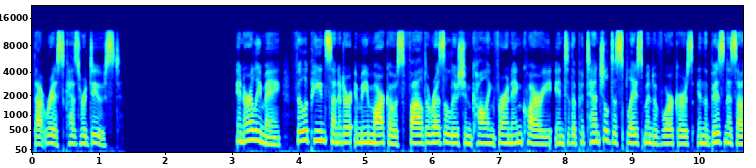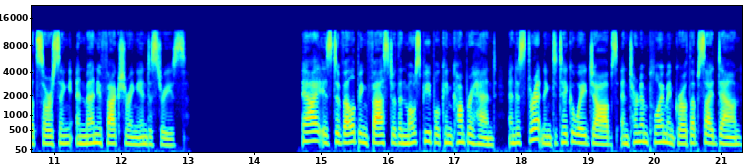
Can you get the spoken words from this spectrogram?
that risk has reduced. In early May, Philippine Senator Imee Marcos filed a resolution calling for an inquiry into the potential displacement of workers in the business outsourcing and manufacturing industries. AI is developing faster than most people can comprehend and is threatening to take away jobs and turn employment growth upside down,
